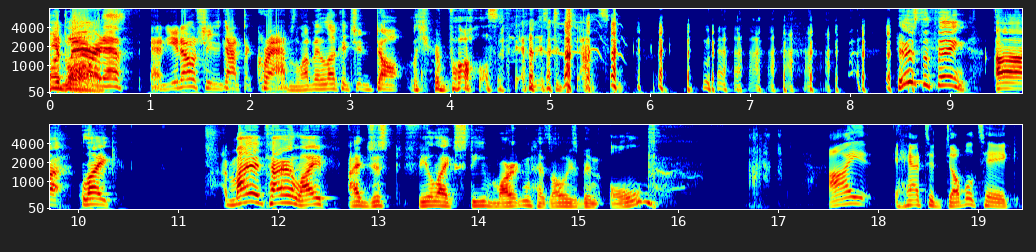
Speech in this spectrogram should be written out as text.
your balls. Meredith, and you know she's got the crabs. Let me look at your doll, your balls, again, Mr. Johnson." Here's the thing, uh, like my entire life, I just feel like Steve Martin has always been old. I had to double take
